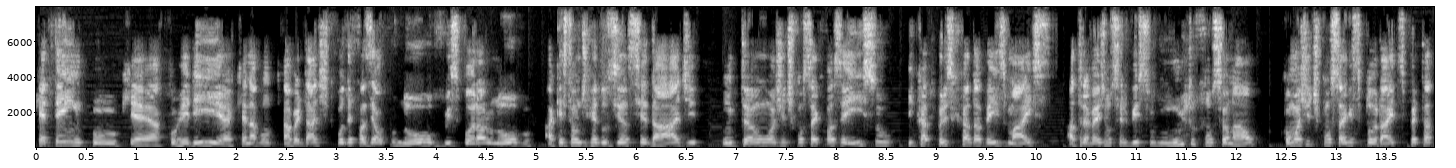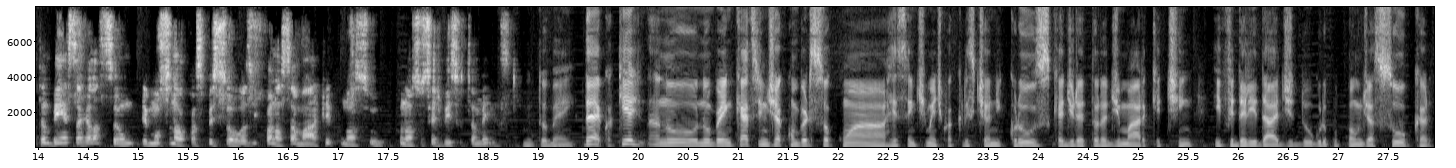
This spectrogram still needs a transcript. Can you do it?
que é tempo, que é a correria, que é, na, na verdade, poder fazer algo novo, explorar o novo, a questão de reduzir a ansiedade. Então, a gente consegue fazer isso, e por isso que cada vez mais, através de um serviço muito funcional, como a gente consegue explorar e despertar também essa relação emocional com as pessoas e com a nossa marca e com o nosso, com o nosso serviço também. Muito bem. Deco, aqui no, no Braincast a gente já conversou com a, recentemente com a Cristiane Cruz, que é diretora de marketing e fidelidade do Grupo Pão de Açúcar.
